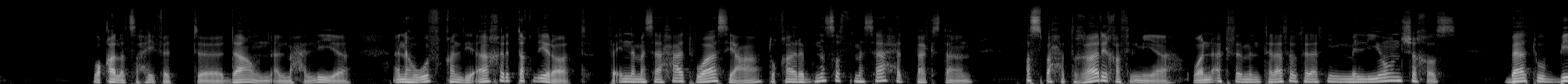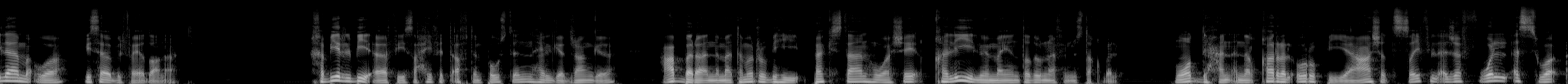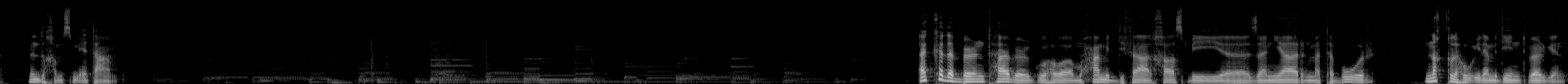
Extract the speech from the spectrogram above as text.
وقالت صحيفة آه، داون المحلية أنه وفقا لآخر التقديرات فإن مساحات واسعة تقارب نصف مساحة باكستان أصبحت غارقة في المياه وأن أكثر من 33 مليون شخص باتوا بلا مأوى بسبب الفيضانات. خبير البيئة في صحيفة أفتنبوستن هيلجا درانجا عبر أن ما تمر به باكستان هو شيء قليل مما ينتظرنا في المستقبل موضحا أن القارة الأوروبية عاشت الصيف الأجف والأسوأ منذ 500 عام. أكد بيرنت هايبرغ وهو محامي الدفاع الخاص بزانيار ماتابور نقله إلى مدينة بيرغن.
